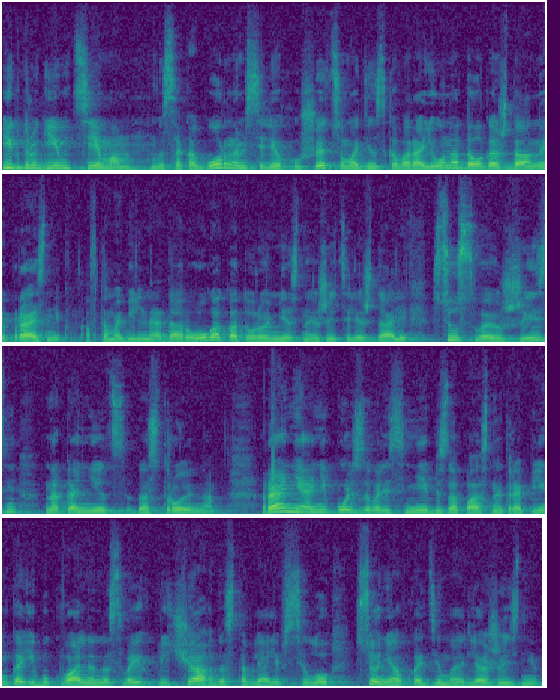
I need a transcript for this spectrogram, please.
И к другим темам. В высокогорном селе Хушет Сумадинского района долгожданный праздник. Автомобильная дорога, которую местные жители ждали всю свою жизнь, наконец достроена. Ранее они пользовались небезопасной тропинкой и буквально на своих плечах доставляли в село все необходимое для жизни.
